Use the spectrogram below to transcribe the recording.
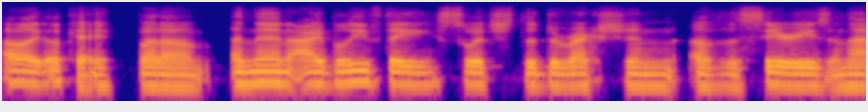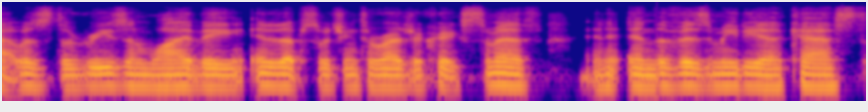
I'm like, okay, but um, and then I believe they switched the direction of the series, and that was the reason why they ended up switching to Roger Craig Smith in, in the Viz Media cast.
